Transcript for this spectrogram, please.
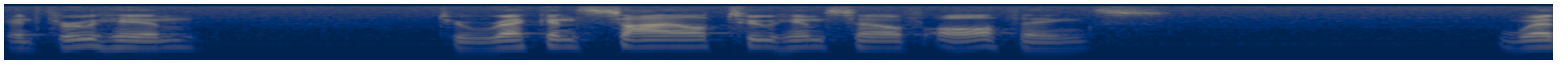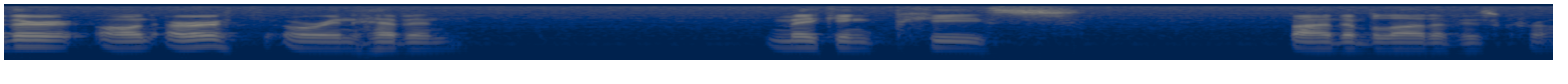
And through him, to reconcile to himself all things, whether on earth or in heaven, making peace by the blood of his cross.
